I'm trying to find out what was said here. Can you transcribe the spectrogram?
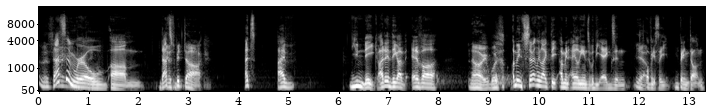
It was That's very- some real. Um. It That's a bit dark. that's I've unique. I don't think I've ever. No, it was. I mean, certainly like the. I mean, aliens with the eggs and Yeah. obviously been done.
